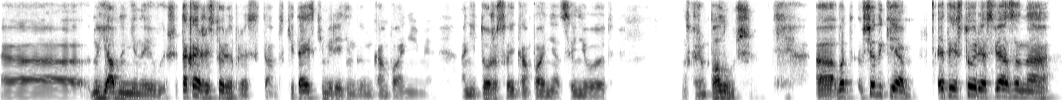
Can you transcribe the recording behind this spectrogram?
Э, ну, явно не наивысший. Такая же история, например, с, там, с китайскими рейтинговыми компаниями. Они тоже свои компании оценивают, ну, скажем, получше. А, вот все-таки эта история связана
